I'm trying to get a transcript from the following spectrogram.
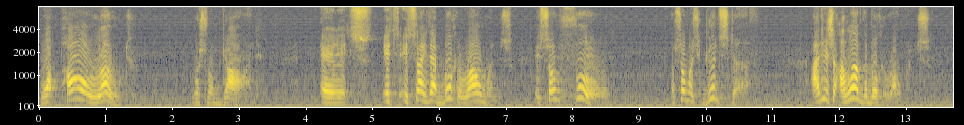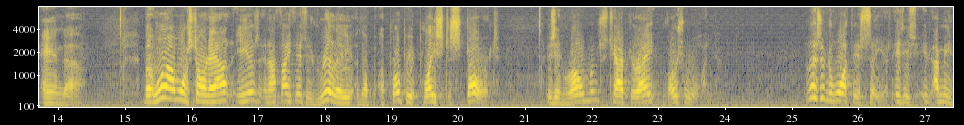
what Paul wrote was from God. And it's it's, it's like that book of Romans is so full of so much good stuff. I just, I love the book of Romans. And, uh, but where I want to start out is, and I think this is really the appropriate place to start, is in Romans chapter 8, verse 1. Listen to what this says. It is, it, I mean,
